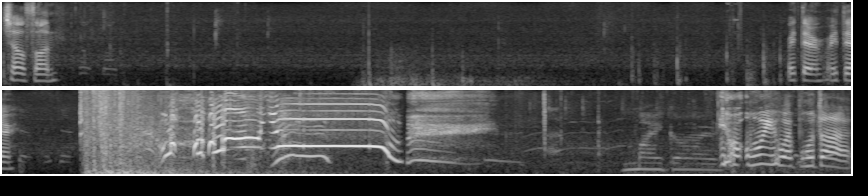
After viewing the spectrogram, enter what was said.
Chill, son. Right there, right there. My god. Yo, uy, puta.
